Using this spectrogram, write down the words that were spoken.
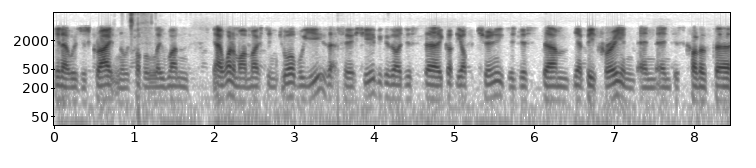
you know was just great, and it was probably one know, one of my most enjoyable years that first year because I just uh, got the opportunity to just um, you be free and, and, and just kind of uh,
